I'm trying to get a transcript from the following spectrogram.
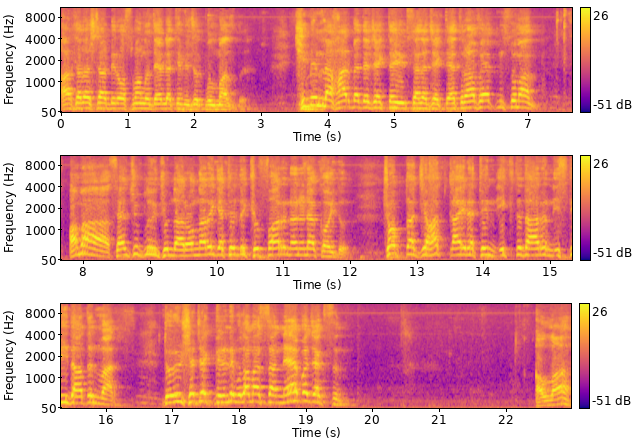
Arkadaşlar bir Osmanlı devleti vücut bulmazdı. Kiminle harp edecek de yükselecekti. Etrafı hep Müslüman. Ama Selçuklu hükümdar onları getirdi küffarın önüne koydu. Çok da cihat gayretin, iktidarın, istidadın var. Dövüşecek birini bulamazsan ne yapacaksın? Allah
